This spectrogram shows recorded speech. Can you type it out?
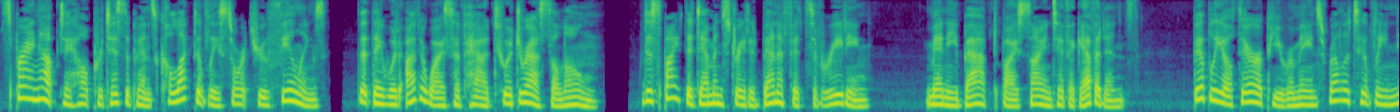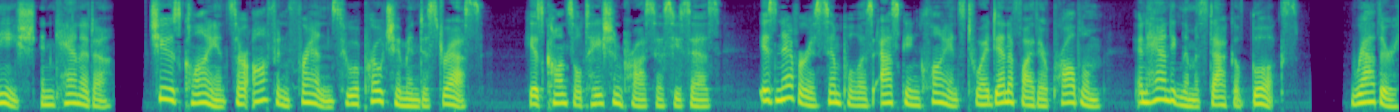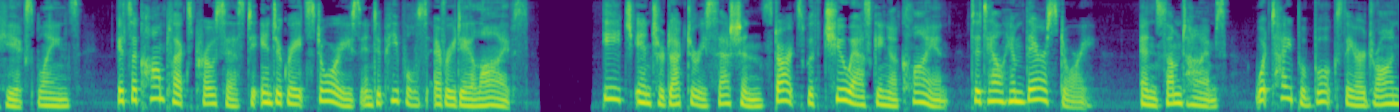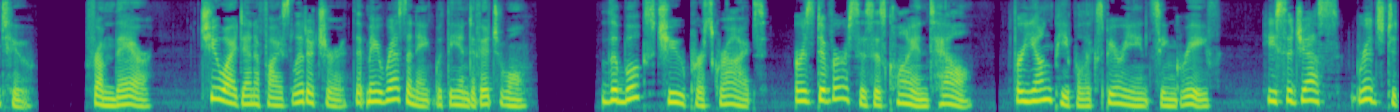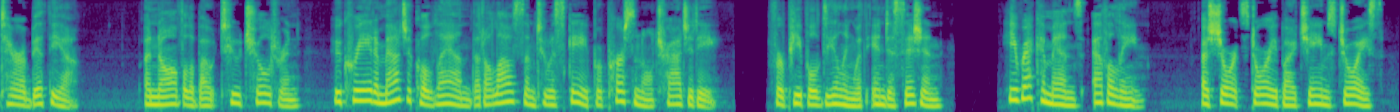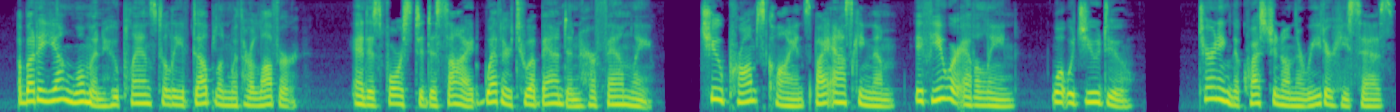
sprang up to help participants collectively sort through feelings that they would otherwise have had to address alone. Despite the demonstrated benefits of reading, many backed by scientific evidence, bibliotherapy remains relatively niche in Canada. Cheu's clients are often friends who approach him in distress. His consultation process, he says, is never as simple as asking clients to identify their problem and handing them a stack of books. Rather, he explains, it's a complex process to integrate stories into people's everyday lives. Each introductory session starts with Cheu asking a client to tell him their story, and sometimes what type of books they are drawn to. From there, Cheu identifies literature that may resonate with the individual. The books Cheu prescribes are as diverse as his clientele. For young people experiencing grief, he suggests Bridge to Terabithia, a novel about two children who create a magical land that allows them to escape a personal tragedy. For people dealing with indecision, he recommends Eveline, a short story by James Joyce about a young woman who plans to leave Dublin with her lover and is forced to decide whether to abandon her family. Cheu prompts clients by asking them, If you were Eveline, what would you do? Turning the question on the reader, he says,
